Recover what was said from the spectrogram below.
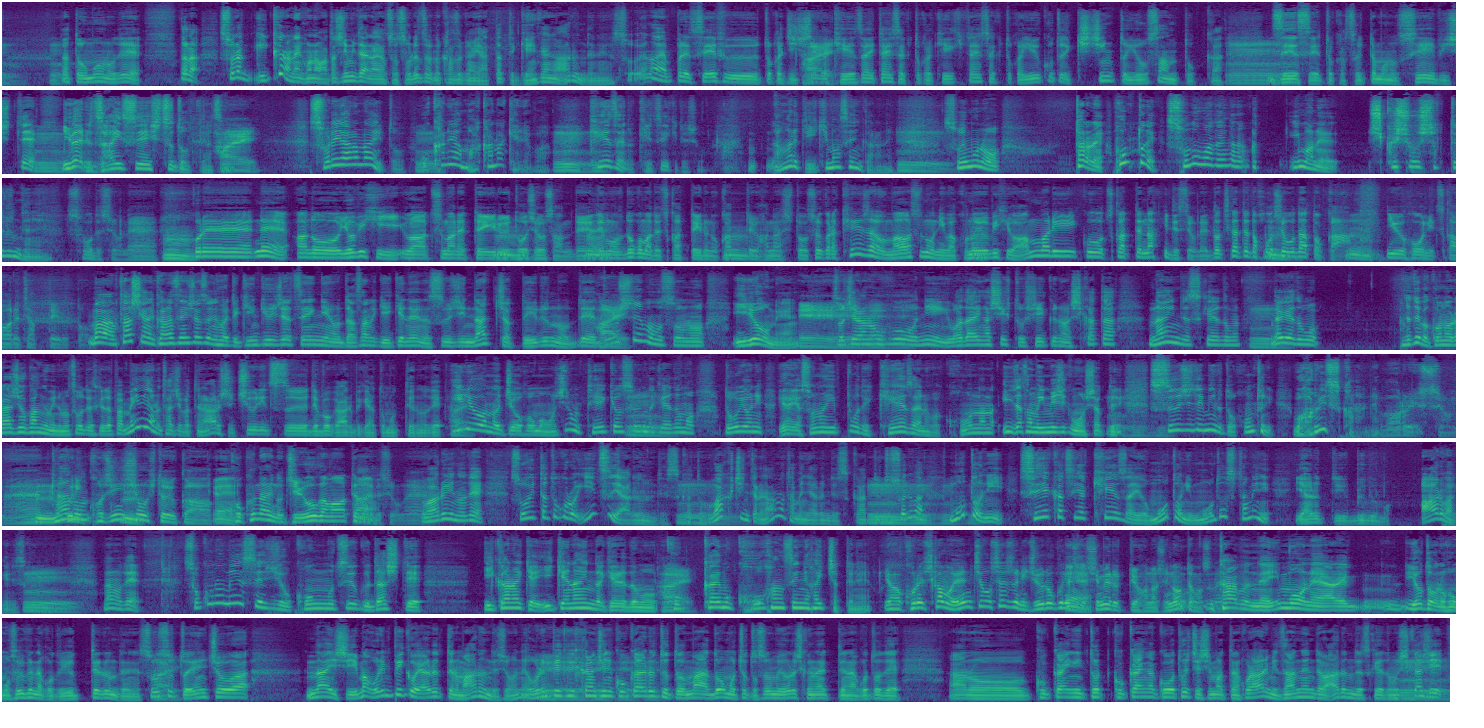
だと思うので、だから、それはいくらね、この私みたいなそれぞれの家族がやったって限界があるんでね、そういうのはやっぱり政府とか自治体が経済対策とか景気対策とかいうことできちんと予算とか税制とかそういったものを整備して、いわゆる財政出動ってやつ、ね、はいそれやらないと、お金はまかなければ、経済の血液でしょ。流れていきませんからね。そういうものを、ただね、本当ね、その話題がなんか、今ね、縮小しちゃってるんでね。そうですよね。うん、これね、あの、予備費は積まれている当初予算で、うん、でもどこまで使っているのかっていう話と、うん、それから経済を回すのにはこの予備費はあんまりこう使ってないですよね。どっちかというと保証だとかいう方に使われちゃっていると。まあ確かに感染者数において緊急事態宣言を出さなきゃいけないような数字になっちゃっているので、はい、どうしてもその医療面、えー、そちらの方に話題がシフトしていくのは仕方ないんですけれども、だけども、例えばこのラジオ番組でもそうですけど、やっぱメディアの立場ってのはある種中立で僕はあるべきだと思っているので、はい、医療の情報ももちろん提供するんだけれども、うん、同様に、いやいや、その一方で経済の方がこんな、飯田さんもイメージ君もおっしゃって、うんうんうん、数字で見ると本当に悪いですからね。悪いですよね。うん、特に個人消費というか、うん。ええ、国内の需要が回ってないですよね、はい、悪いので、そういったところをいつやるんですかと、ワクチンってのは何のためにやるんですかっていうと、それは元に、生活や経済を元に戻すためにやるっていう部分もあるわけですから、ね、なので、そこのメッセージを今後強く出して、行かなきゃいけないんだけれども、はい、国会も後半戦に入っちゃってね。いや、これしかも延長せずに16日で締めるっていう話になってますね。ええ、多分ね、もうね、あれ、与党の方もそういうふうなこと言ってるんでね、そうすると延長は、ないし、まあ、オリンピックをやるっていうのもあるんでしょうね。オリンピック期間中に国会やるっていうと、まあ、どうもちょっとそれもよろしくないっていうようなことで、あの、国会にと、国会がこう閉じてしまったのは、これある意味残念ではあるんですけれども、しかし、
